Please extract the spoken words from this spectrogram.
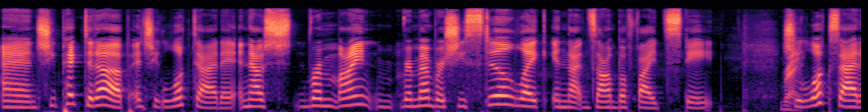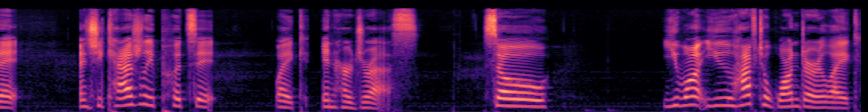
and she picked it up and she looked at it. And now sh- remind remember she's still like in that zombified state. She looks at it and she casually puts it like in her dress. So you want you have to wonder like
